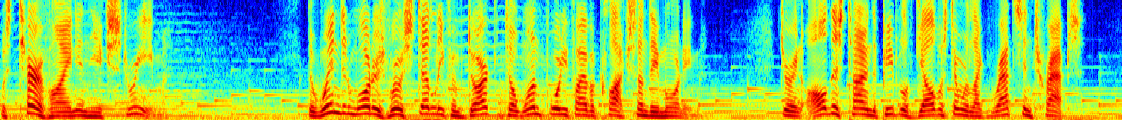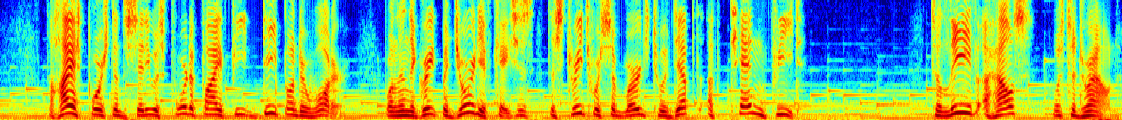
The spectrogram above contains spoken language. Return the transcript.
was terrifying in the extreme. The wind and waters rose steadily from dark until 1:45 o'clock Sunday morning. During all this time, the people of Galveston were like rats in traps. The highest portion of the city was four to five feet deep underwater, while in the great majority of cases, the streets were submerged to a depth of 10 feet. To leave a house was to drown.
